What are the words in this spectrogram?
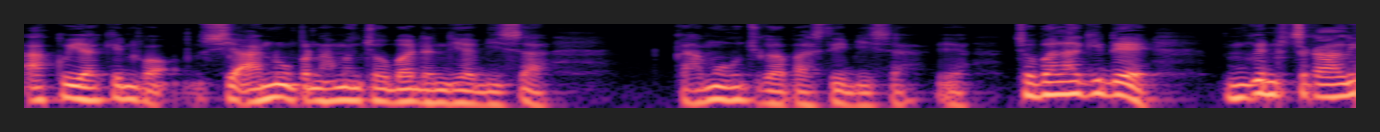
Aku yakin kok si Anu pernah mencoba dan dia bisa. Kamu juga pasti bisa." Ya. Coba lagi deh Mungkin sekali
